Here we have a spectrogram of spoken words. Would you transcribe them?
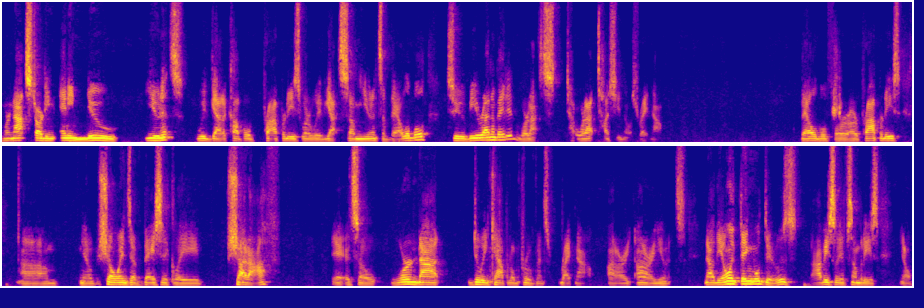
we're not starting any new units. We've got a couple properties where we've got some units available to be renovated. We're not we're not touching those right now. Available for our properties um, you know showings have basically shut off. And so we're not doing capital improvements right now on our on our units. Now the only thing we'll do is obviously if somebody's you know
